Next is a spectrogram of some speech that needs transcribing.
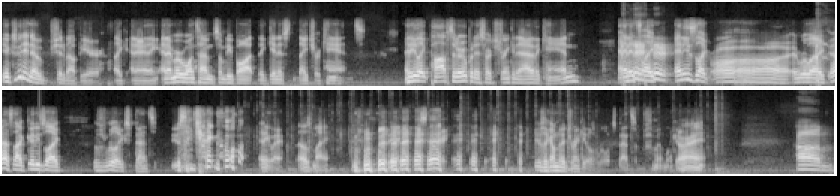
because we didn't know shit about beer, like and anything. And I remember one time somebody bought the Guinness Nitro cans, and he like pops it open and starts drinking it out of the can, And it's like, and he's like, "Ugh," and we're like, that's not good. He's like, it was really expensive. He just like drank them all. Anyway, that was my. Big story. He was like, I'm gonna drink it. It was real expensive. I'm like, all right. Um.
